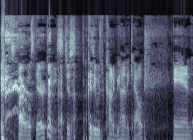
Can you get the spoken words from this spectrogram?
spiral staircase just because it was kind of behind the couch. And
